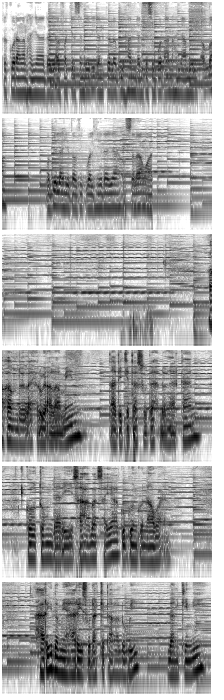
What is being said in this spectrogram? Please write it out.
Kekurangan hanya dari Al-Fakir sendiri dan kelebihan dan kesempurnaan hanya milik Allah. Wabillahi taufik wal hidayah. Assalamualaikum. Alhamdulillahirrahmanirrahim Tadi kita sudah dengarkan kultum dari sahabat saya Gugun Gunawan Hari demi hari sudah kita lalui Dan kini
